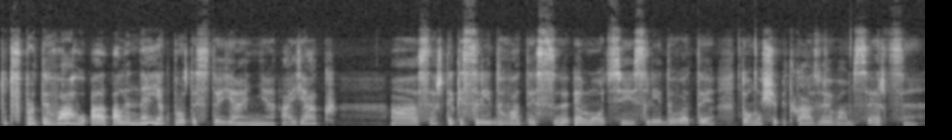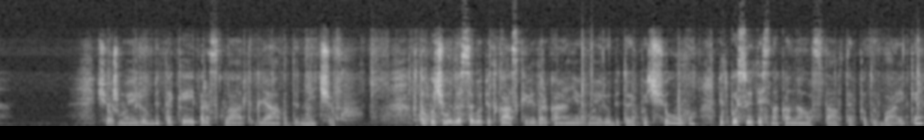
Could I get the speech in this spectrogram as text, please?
тут в противагу, але не як протистояння, а як все ж таки слідувати емоції, слідувати тому, що підказує вам серце. Що ж, мої любі, такий розклад для одиничок. Хто почув для себе підказки від арканів, мої любі, той почув. Підписуйтесь на канал, ставте вподобайки.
